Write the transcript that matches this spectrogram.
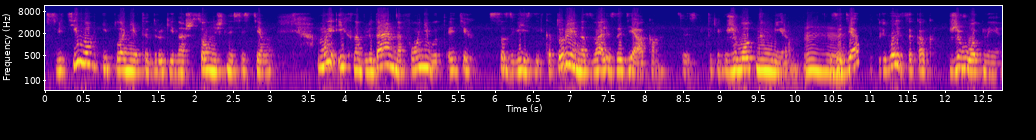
светила и планеты другие, наши солнечные системы. Мы их наблюдаем на фоне вот этих созвездий, которые назвали зодиаком, то есть таким животным миром. Угу. Зодиак переводится как животные.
